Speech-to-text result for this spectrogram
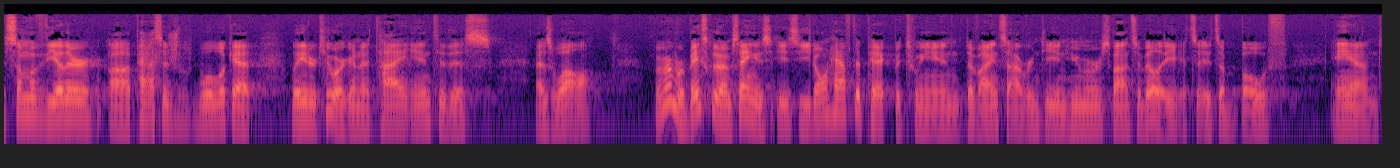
Some of the other uh, passages we'll look at later too are going to tie into this as well. Remember, basically, what I'm saying is, is you don't have to pick between divine sovereignty and human responsibility. It's, it's a both and.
